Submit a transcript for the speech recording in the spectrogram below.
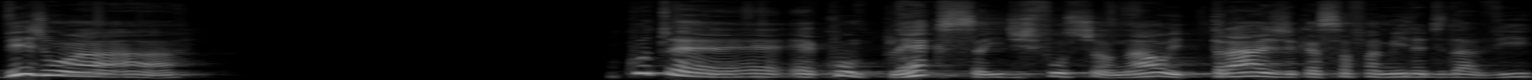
Vejam a, quanto é, é, é complexa e disfuncional e trágica essa família de Davi,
